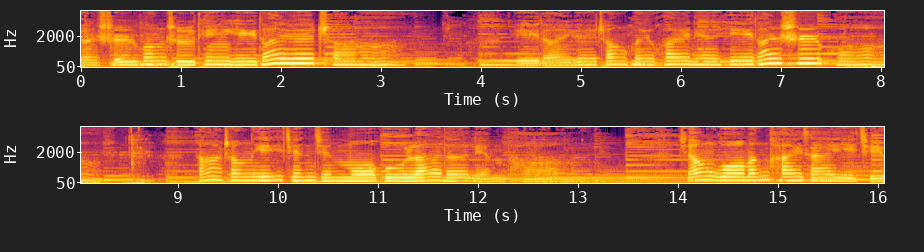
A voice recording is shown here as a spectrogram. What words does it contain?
段时光只听一段乐章，一段乐章会怀念一段时光。那张已渐渐模糊了的脸庞，想我们还在一起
